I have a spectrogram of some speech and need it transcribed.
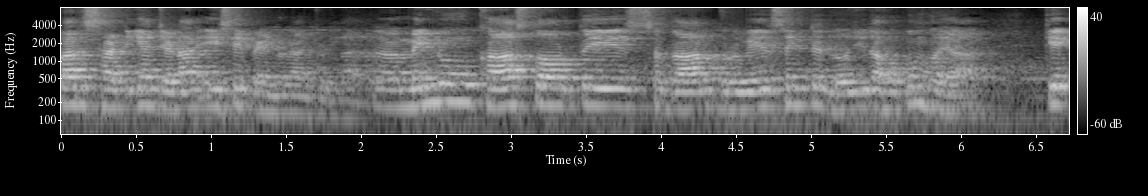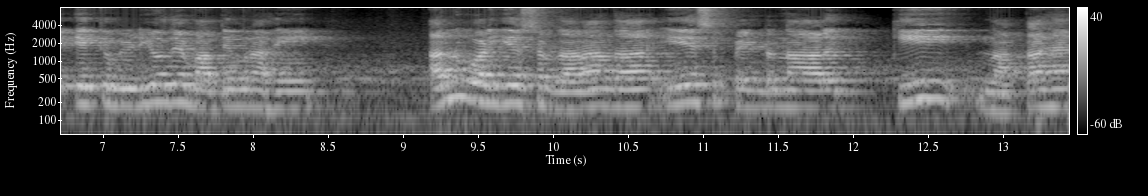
ਪਰ ਸਾਡੀਆਂ ਜੜ੍ਹਾਂ ਇਸੇ ਪਿੰਡ ਨਾਲ ਜੁੜੀਆਂ। ਮੈਨੂੰ ਖਾਸ ਤੌਰ ਤੇ ਸਰਦਾਰ ਗੁਰਵੇਲ ਸਿੰਘ ਢਿੱਲੋਂ ਜੀ ਦਾ ਹੁਕਮ ਹੋਇਆ ਕਿ ਇੱਕ ਵੀਡੀਓ ਦੇ ਮਾਧਿਅਮ ਰਾਹੀਂ ਆਲੂਵਾਲੀਏ ਸਰਦਾਰਾਂ ਦਾ ਇਸ ਪਿੰਡ ਨਾਲ ਕੀ ਨਾਤਾ ਹੈ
